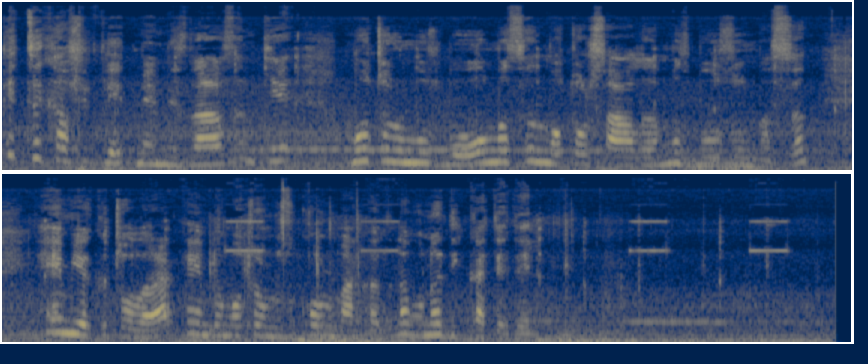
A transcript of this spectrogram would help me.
bir tık hafifletmemiz lazım ki motorumuz boğulmasın, motor sağlığımız bozulmasın. Hem yakıt olarak hem de motorumuzu korumak adına buna dikkat edelim.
